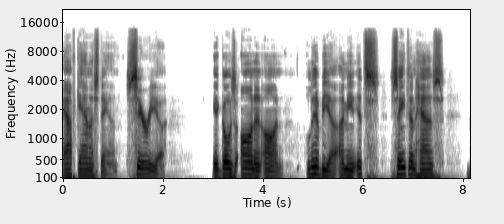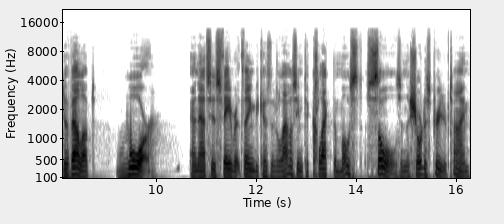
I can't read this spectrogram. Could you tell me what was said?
Afghanistan, Syria. It goes on and on. Libya. I mean, it's Satan has developed war. And that's his favorite thing because it allows him to collect the most souls in the shortest period of time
